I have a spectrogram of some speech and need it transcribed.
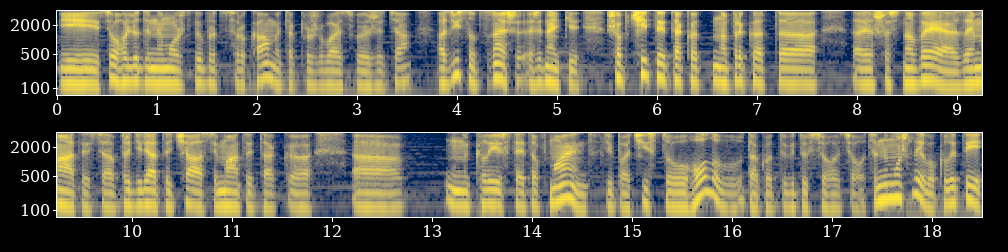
І з цього люди не можуть вибратися роками, так проживають своє життя. А звісно, ти знаєш, рідненькі, щоб вчити так, от, наприклад, е, е, щось нове, займатися, приділяти час і мати так. Е, е, Clear state of mind, типа чисту голову, так от від всього цього. Це неможливо. Коли ти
